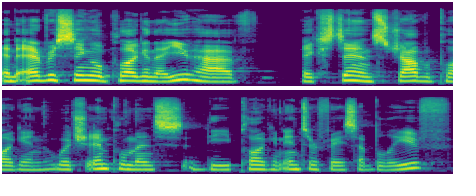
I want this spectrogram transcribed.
And every single plugin that you have extends Java plugin, which implements the plugin interface, I believe,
